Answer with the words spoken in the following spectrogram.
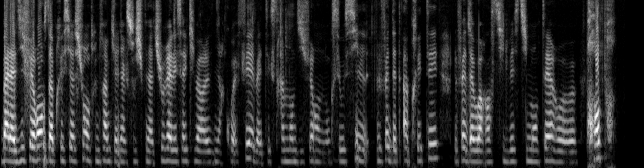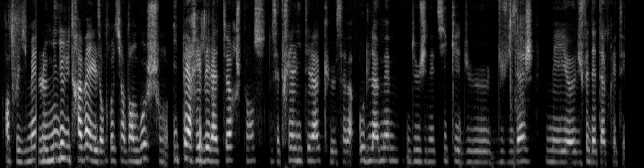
bah, la différence d'appréciation entre une femme qui a une action naturelle et celle qui va venir coiffer, elle va être extrêmement différente. Donc c'est aussi le fait d'être apprêtée, le fait d'avoir un style vestimentaire propre, entre guillemets. Le milieu du travail et les entretiens d'embauche sont hyper révélateurs, je pense, de cette réalité-là, que ça va au-delà même du génétique et du, visage, mais euh, du fait d'être apprêté.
